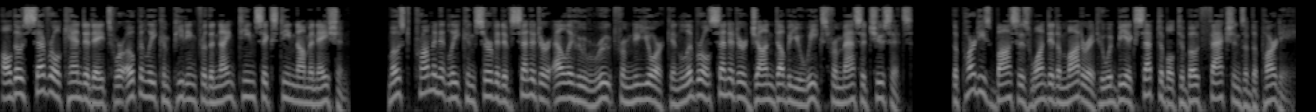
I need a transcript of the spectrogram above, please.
Although several candidates were openly competing for the 1916 nomination—most prominently conservative Senator Elihu Root from New York and liberal Senator John W. Weeks from Massachusetts—the party's bosses wanted a moderate who would be acceptable to both factions of the party.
